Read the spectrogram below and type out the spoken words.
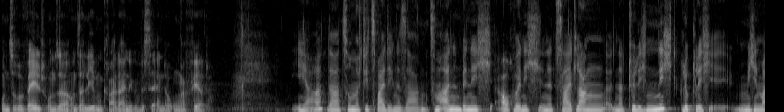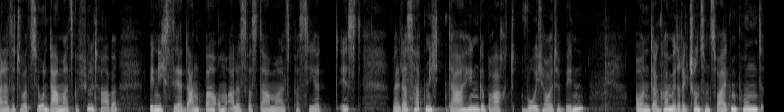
unsere Welt, unser, unser Leben gerade eine gewisse Änderung erfährt. Ja, dazu möchte ich zwei Dinge sagen. Zum einen bin ich, auch wenn ich eine Zeit lang natürlich nicht glücklich mich in meiner Situation damals gefühlt habe, bin ich sehr dankbar um alles, was damals passiert ist, weil das hat mich dahin gebracht, wo ich heute bin und dann kommen wir direkt schon zum zweiten Punkt,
